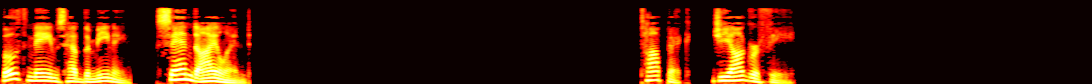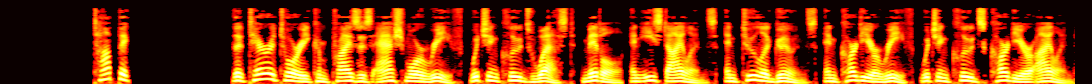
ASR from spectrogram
Both names have the meaning sand island. Topic: Geography The territory comprises Ashmore Reef, which includes West, Middle, and East Islands, and two lagoons, and Cartier Reef, which includes Cartier Island.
